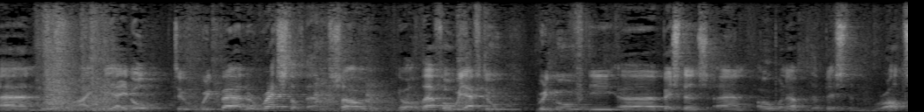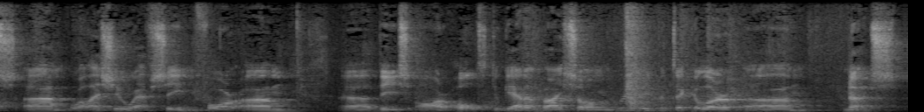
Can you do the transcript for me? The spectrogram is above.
And we might be able to repair the rest of them. So well therefore we have to remove the uh, pistons and open up the piston rods. Um, well as you have seen before um, uh, these are held together by some really particular um, nuts.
